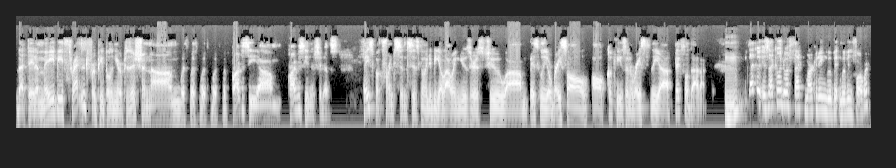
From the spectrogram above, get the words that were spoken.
that data may be threatened for people in your position um, with, with, with, with, with privacy um, privacy initiatives. Facebook, for instance, is going to be allowing users to um, basically erase all all cookies and erase the uh, pixel data. Mm-hmm. Is, that, is that going to affect marketing move moving forward?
